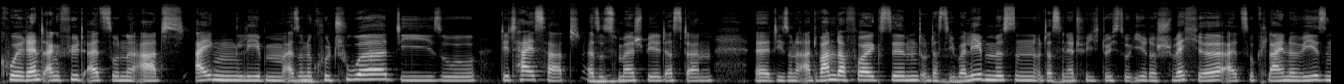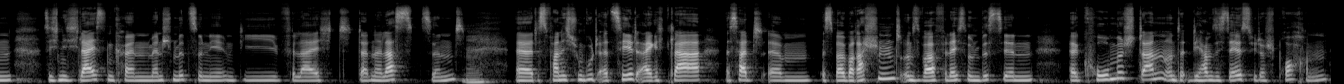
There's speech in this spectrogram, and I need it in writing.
kohärent angefühlt als so eine Art Eigenleben, also eine Kultur, die so Details hat. Also zum Beispiel, dass dann äh, die so eine Art Wandervolk sind und dass die überleben müssen und dass sie natürlich durch so ihre Schwäche als so kleine Wesen sich nicht leisten können, Menschen mitzunehmen, die vielleicht dann eine Last sind. Äh, das fand ich schon gut erzählt eigentlich. Klar, es hat, ähm, es war überraschend und es war vielleicht so ein bisschen äh, komisch dann und die haben sich selbst widersprochen.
